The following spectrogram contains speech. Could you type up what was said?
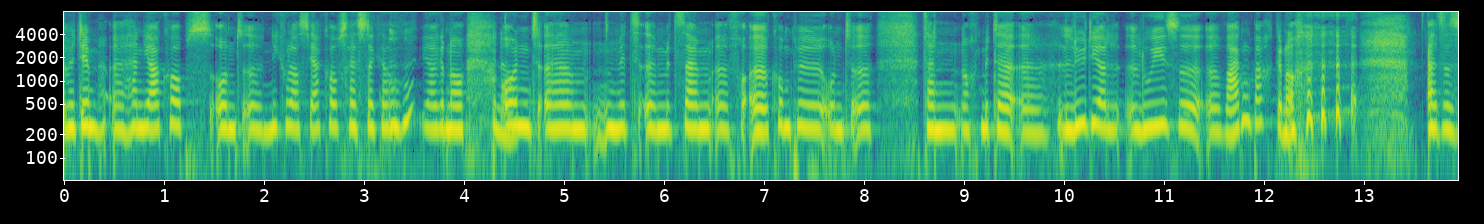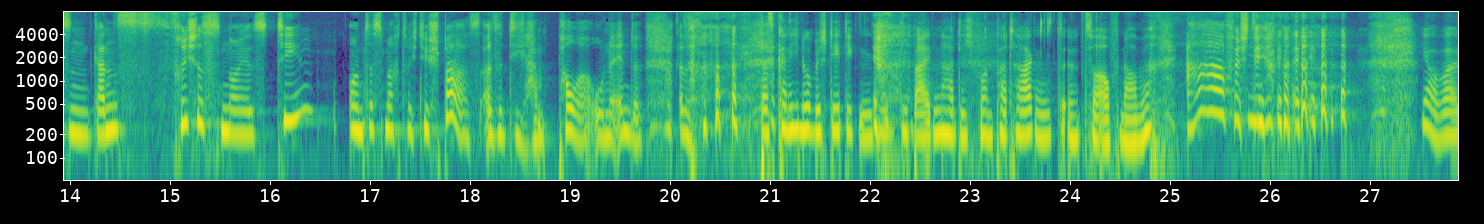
mit dem äh, Herrn Jakobs und äh, Nikolaus Jakobs heißt er, mhm. ja genau. genau. Und ähm, mit, äh, mit seinem äh, äh, Kumpel und äh, dann noch mit der äh, Lydia Luise äh, Wagenbach, genau. also es ist ein ganz frisches neues Team und das macht richtig Spaß. Also die haben Power ohne Ende. Also das kann ich nur bestätigen. Die, die beiden hatte ich vor ein paar Tagen äh, zur Aufnahme. Ah, verstehe. Ja, war,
